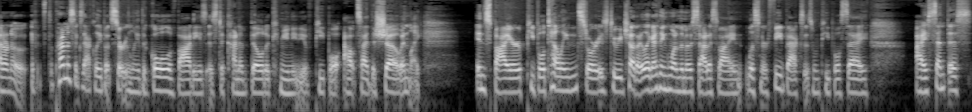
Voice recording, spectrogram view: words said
I don't know if it's the premise exactly, but certainly the goal of Bodies is to kind of build a community of people outside the show and like inspire people telling stories to each other. Like, I think one of the most satisfying listener feedbacks is when people say, I sent this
